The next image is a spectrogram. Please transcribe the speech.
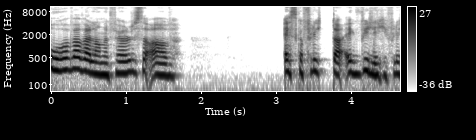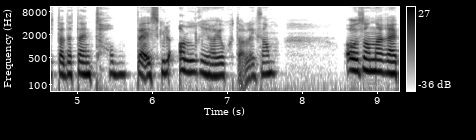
overveldende følelse av Jeg skal flytte, jeg vil ikke flytte, dette er en tabbe, jeg skulle aldri ha gjort det, liksom. Og sånn der,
